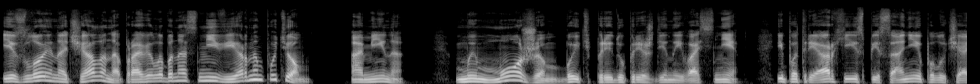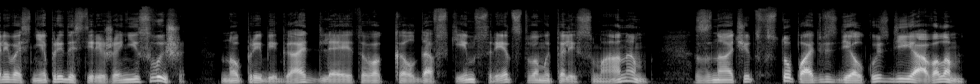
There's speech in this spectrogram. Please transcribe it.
и злое начало направило бы нас неверным путем. Амина мы можем быть предупреждены во сне, и патриархи из Писания получали во сне предостережение свыше. Но прибегать для этого к колдовским средствам и талисманам значит вступать в сделку с дьяволом.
